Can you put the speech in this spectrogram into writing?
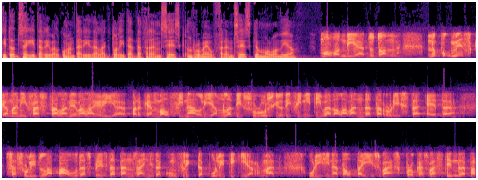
I tot seguit arriba el comentari de l'actualitat de Francesc Romeu. Francesc, molt bon dia. Molt bon dia a tothom. No puc més que manifestar la meva alegria perquè amb el final i amb la dissolució definitiva de la banda terrorista ETA s'ha assolit la pau després de tants anys de conflicte polític i armat originat al País Basc, però que es va estendre per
